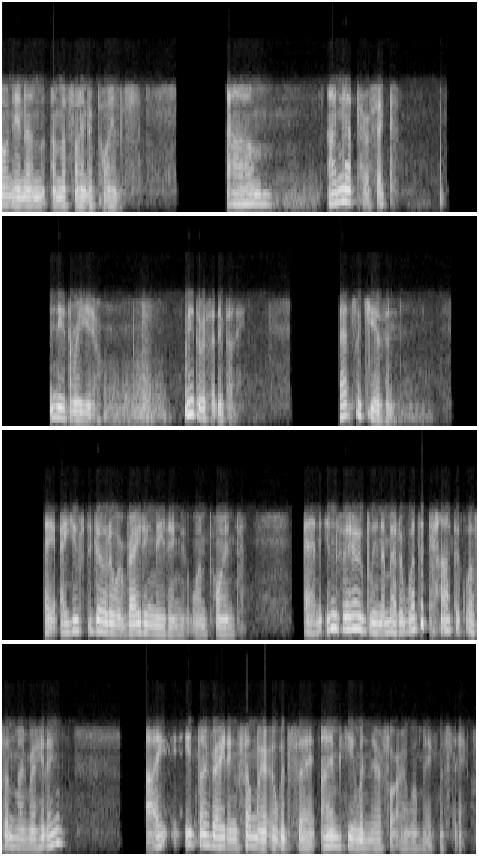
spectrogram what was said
hone in on, on the finer points. Um, i'm not perfect. Neither are you. Neither is anybody. That's a given. I, I used to go to a writing meeting at one point, and invariably, no matter what the topic was in my writing, I in my writing somewhere it would say, "I am human, therefore I will make mistakes."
